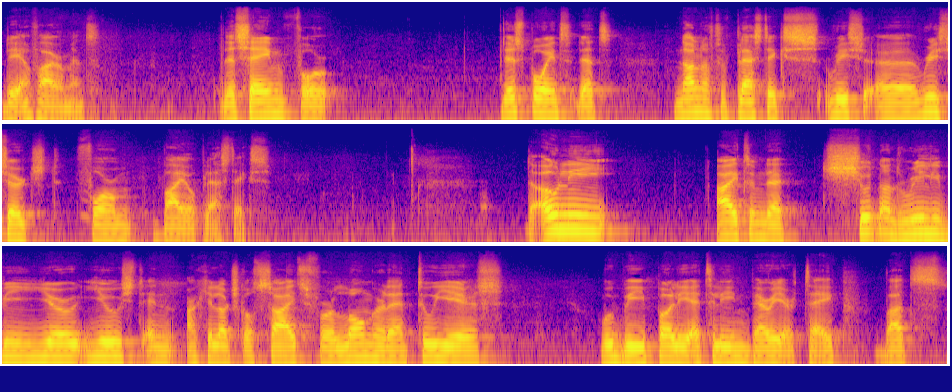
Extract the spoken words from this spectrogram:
the environment. The same for this point that none of the plastics res uh, researched form bioplastics. The only item that should not really be used in archaeological sites for longer than two years would be polyethylene barrier tape, but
